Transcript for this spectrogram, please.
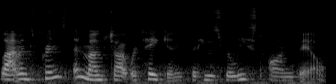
Glatman's prints and mugshot were taken, but he was released on bail.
